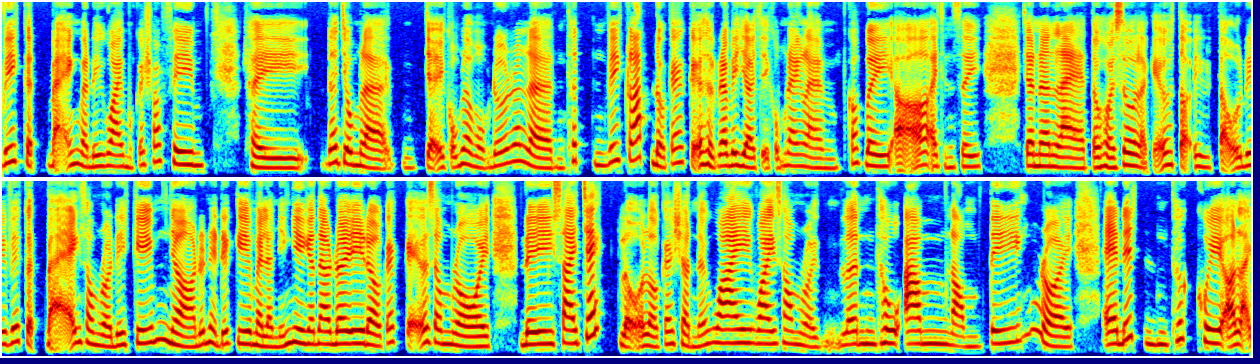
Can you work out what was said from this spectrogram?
viết kịch bản và đi quay một cái short phim thì nói chung là chị cũng là một đứa rất là thích viết lách được các kiểu. Thực ra bây giờ chị cũng đang làm copy ở agency cho nên là từ hồi xưa là kiểu tự tự đi viết kịch bản xong rồi đi kiếm nhờ đứa này đứa kia mày làm diễn viên cho tao đi đồ các kiểu. Xong rồi đi sai check lựa location để quay quay xong rồi lên thu âm lòng tiếng rồi edit thức khuya ở lại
